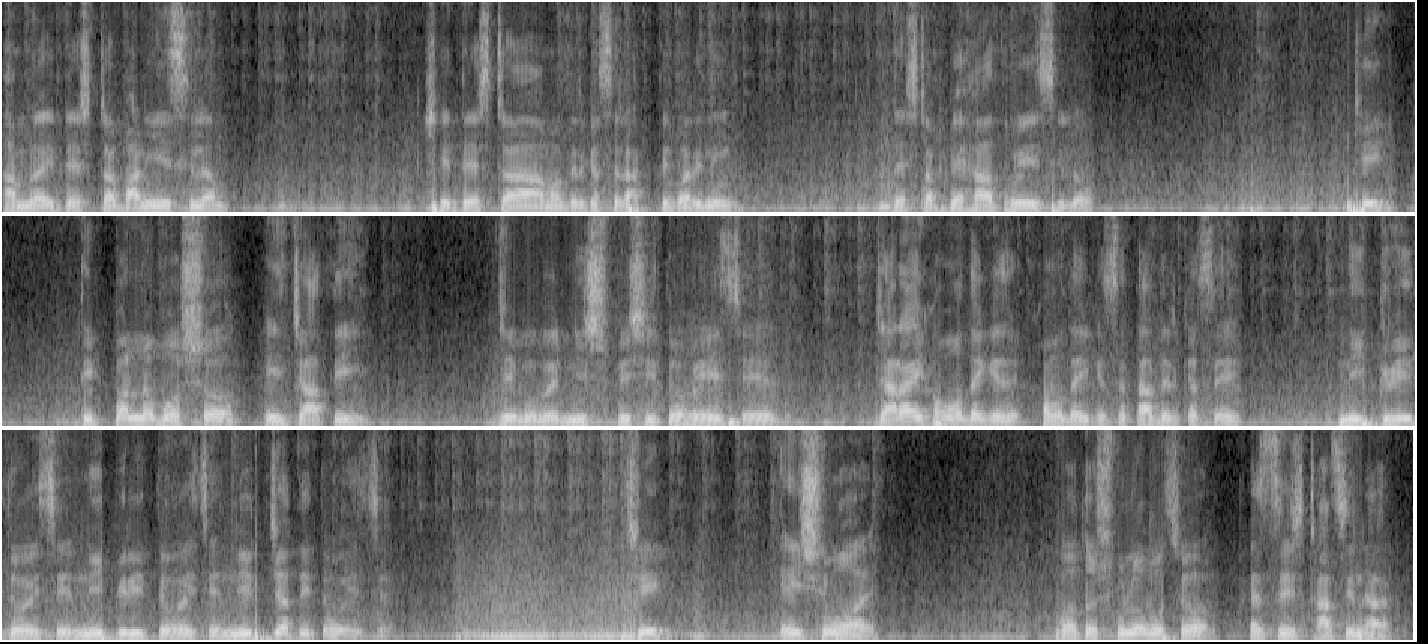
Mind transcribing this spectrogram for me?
আমরা এই দেশটা বানিয়েছিলাম। সেই দেশটা আমাদের কাছে রাখতে পারিনি। দেশটা বেহাত হয়েছিল। ঠিক তিপ্পান্ন বৎসর এই জাতি যেভাবে নিষ্পেষিত হয়েছে, যারাই ক্ষমতায় গেছে ক্ষমতায় গেছে, তাদের কাছে নিগৃহীত হয়েছে, নিপীড়িত হয়েছে, নির্যাতিত হয়েছে। ঠিক এই সময় গত ষোলো বছর ফ্যাসিস্ট হাসিনার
